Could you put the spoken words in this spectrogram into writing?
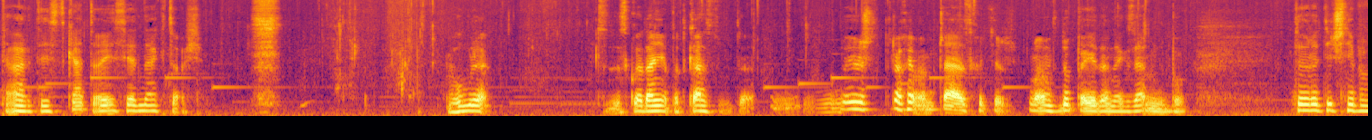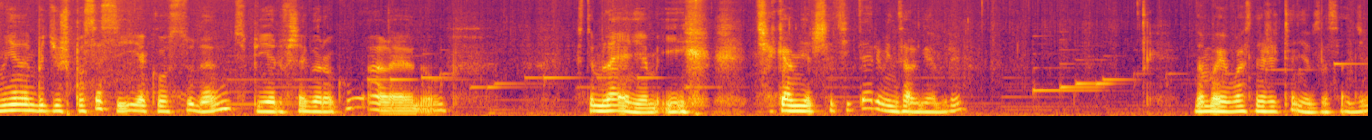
ta artystka to jest jednak coś. W ogóle składania podcastu, to no już trochę mam czas, chociaż mam w dupę jeden egzamin, bo teoretycznie powinienem być już po sesji jako student pierwszego roku, ale no jestem leniem i czeka mnie trzeci termin z algebry. Na moje własne życzenie w zasadzie,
